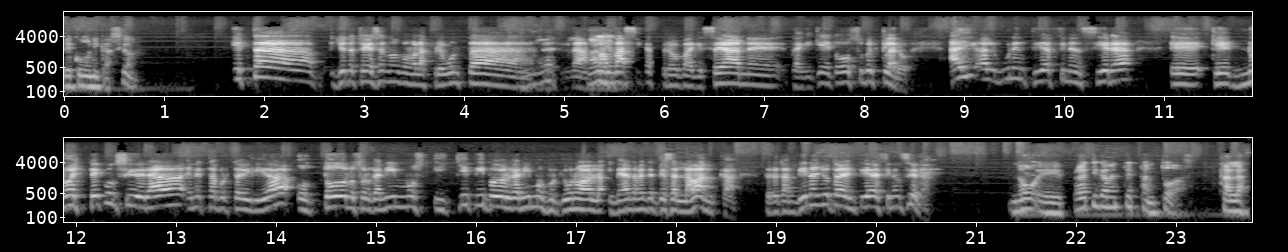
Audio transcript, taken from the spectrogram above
de comunicación. Esta, yo te estoy haciendo como las preguntas, las más básicas, pero para que sean, eh, para que quede todo súper claro. ¿Hay alguna entidad financiera eh, que no esté considerada en esta portabilidad o todos los organismos y qué tipo de organismos? Porque uno habla, inmediatamente empieza en la banca, pero también hay otras entidades financieras. No, eh, prácticamente están todas. Están las,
